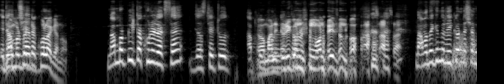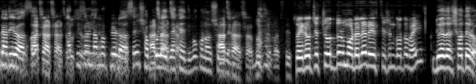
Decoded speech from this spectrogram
এটা নাম্বার প্লেটটা খোলা কেন? নাম্বার প্লেটটা খুলে রাখছে জাস্ট একটু মানে একটু রিকন্ডিশন মনে হয় জন্য। আচ্ছা আচ্ছা। না, আমাদের কিন্তু রিকন্ডিশন গাড়িও আছে। আচ্ছা আচ্ছা আচ্ছা আর বুঝতে পিছনে পারছি। নাম্বার প্লেটও আছে সবগুলো দেখাই দিব কোনো অসুবিধা আচ্ছা আচ্ছা বুঝতে পারছি। তো এটা হচ্ছে চোদ্দোর মডেলের রেজিস্ট্রেশন কত ভাই? দুই হাজার সতেরো।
